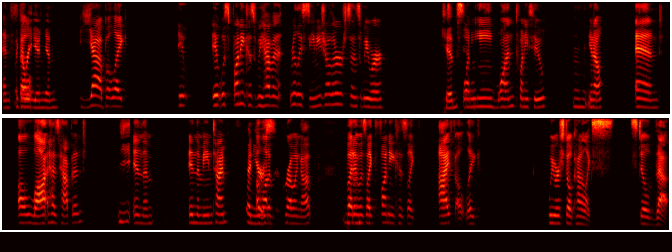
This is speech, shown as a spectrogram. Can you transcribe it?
and Like felt a reunion. Yeah, but like it it was funny because we haven't really seen each other since we were Kids. 21, 22, Mhm. you know? And a lot has happened Ye- in the in the meantime. Ten years. A lot of growing up. But it Mhm. was like funny because like I felt like we were still kind of like s- still that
